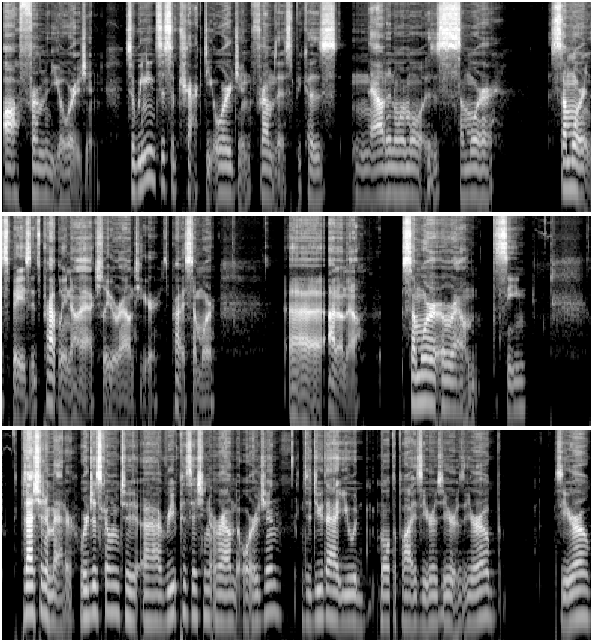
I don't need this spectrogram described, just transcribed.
off from the origin. So we need to subtract the origin from this because now the normal is somewhere somewhere in space. It's probably not actually around here. It's probably somewhere uh, I don't know, somewhere around the scene. But that shouldn't matter. We're just going to uh, reposition around the origin. To do that, you would multiply 0, 0, 0, 0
